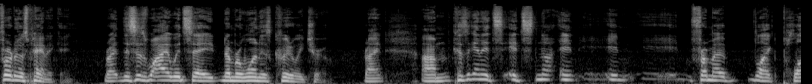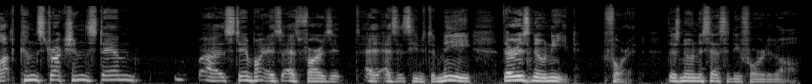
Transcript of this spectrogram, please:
Frodo's panicking, right? This is why I would say number one is clearly true, right? Because um, again, it's it's not in, in from a like plot construction stand uh, standpoint, as as far as it as it seems to me, there is no need for it. There's no necessity for it at all.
